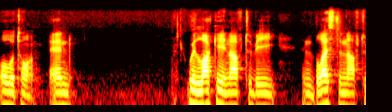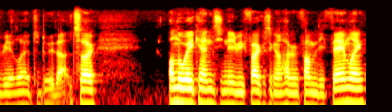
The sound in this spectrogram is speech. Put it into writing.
all the time. And we're lucky enough to be and blessed enough to be allowed to do that. So on the weekends, you need to be focusing on having fun with your family,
